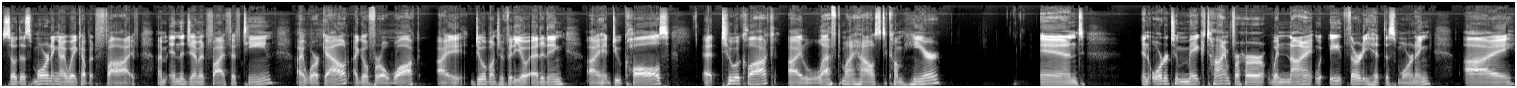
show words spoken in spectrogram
So this morning I wake up at five. I'm in the gym at five fifteen. I work out. I go for a walk. I do a bunch of video editing. I do calls. At two o'clock, I left my house to come here. And in order to make time for her, when nine eight thirty hit this morning, I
